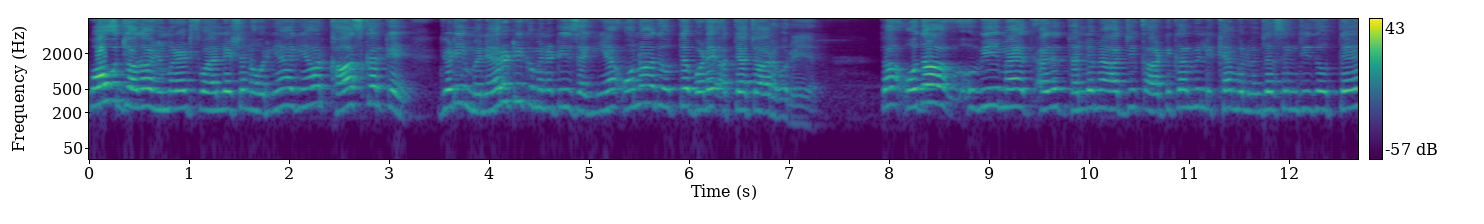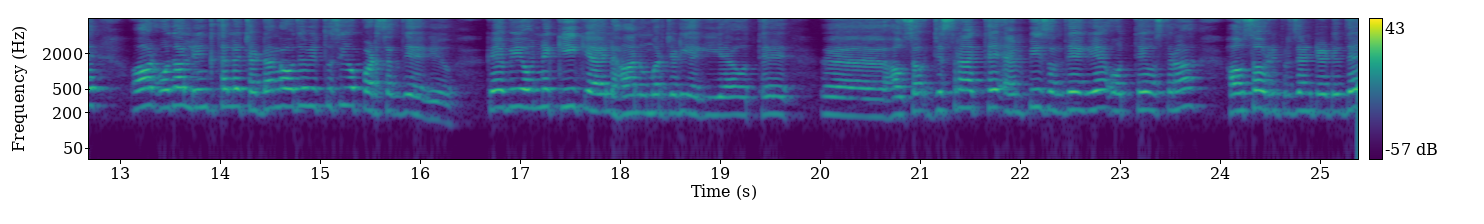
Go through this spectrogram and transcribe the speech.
ਬਹੁਤ ਜ਼ਿਆਦਾ ਹਿਊਮਨ ਰਾਈਟਸ ਵਾਇਲੇਸ਼ਨ ਹੋ ਰਹੀਆਂ ਹੈਗੀਆਂ ਔਰ ਖਾਸ ਕਰਕੇ ਜਿਹੜੀ ਮਿਨੋਰਿਟੀ ਕਮਿਊਨਿਟੀਜ਼ ਹੈਗੀਆਂ ਉਹਨਾਂ ਦੇ ਉੱਤੇ ਬੜੇ ਅਤਿਆਚਾਰ ਹੋ ਰਹੇ ਆ ਤਾਂ ਉਹਦਾ ਵੀ ਮੈਂ ਇਹਦੇ ਥੱਲੇ ਮੈਂ ਅੱਜ ਇੱਕ ਆਰਟੀਕਲ ਵੀ ਲਿਖਿਆ ਮਲਵਿੰਦਰ ਸਿੰਘ ਜੀ ਦੇ ਉੱਤੇ ਔਰ ਉਹਦਾ ਲਿੰਕ ਥੱਲੇ ਛੱਡਾਂਗਾ ਉਹਦੇ ਵਿੱਚ ਤੁਸੀਂ ਉਹ ਪੜ੍ਹ ਸਕਦੇ ਹੈਗੇ ਹੋ ਕਿ ਵੀ ਉਹਨੇ ਕੀ ਕਿਹਾ ਇਲਹਾਨ ਉਮਰ ਜਿਹੜੀ ਹੈਗੀ ਆ ਉੱਥੇ ਹਾਊਸ ਆਫ ਜਿਸ ਤਰ੍ਹਾਂ ਇੱਥੇ ਐਮਪੀਸ ਹੁੰਦੇ ਹੈਗੇ ਆ, ਉੱਥੇ ਉਸ ਤਰ੍ਹਾਂ ਹਾਊਸ ਆਫ ਰਿਪਰੈਜ਼ੈਂਟੇਟਿਵ ਦੇ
